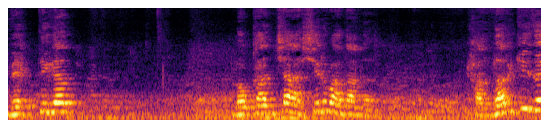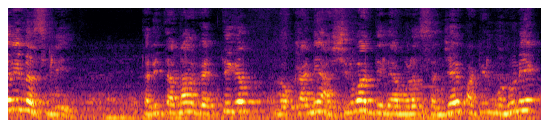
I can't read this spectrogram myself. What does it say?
व्यक्तिगत लोकांच्या आशीर्वादानं खासदारकी जरी नसली तरी त्यांना व्यक्तिगत लोकांनी आशीर्वाद दिल्यामुळं संजय पाटील म्हणून एक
